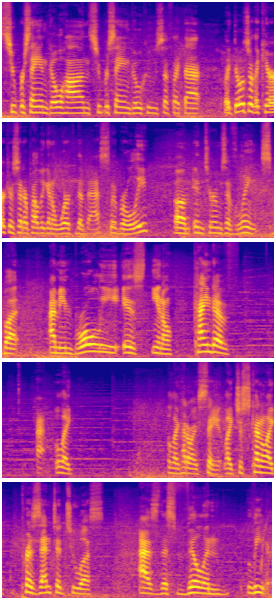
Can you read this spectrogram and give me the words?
Super Saiyan Gohan, Super Saiyan Goku, stuff like that. Like those are the characters that are probably going to work the best with Broly um, in terms of links. But I mean, Broly is you know kind of uh, like like how do I say it? Like just kind of like presented to us as this villain leader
